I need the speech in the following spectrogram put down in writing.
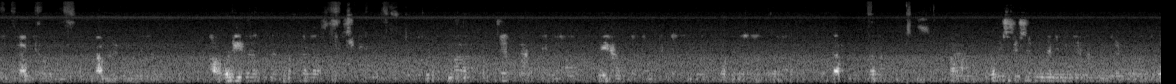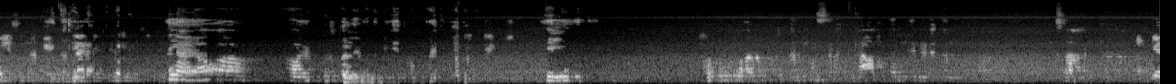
ಹೀಗಾಗಿ ಅವರು ಕಂಪ್ಲೇಂಟ್ ಮಾಡಿದ್ರು. ಅವರಿಗೆ ಅಂತಕ್ಕಂಥ ಶಿಕ್ಷೆ ನಮ್ಮ ಪಂಚಾಯತ್ ವ್ಯಾಪ್ತಿಯಲ್ಲಿ ಬೇರೆ ಪೊಲೀಸ್ ಸ್ಟೇಷನ್ನಿಂದ ನಿಮಗೆ ಏನಾದ್ರು ಪೊಲೀಸ್ ಇಲಾಖೆ ಇಲಾಖೆ ಅಂತ ಹೇಳಿ ಇಲ್ಲ ಯಾವ ಆ, ಕುಟುಂಬದಲ್ಲಿ ನಮಗೆ ಮಾಹಿತಿ ಇಲ್ಲ ಈ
